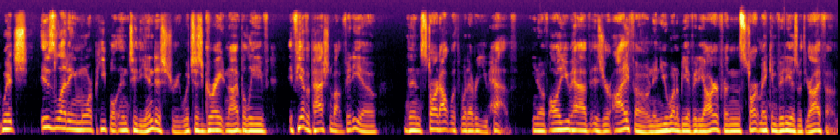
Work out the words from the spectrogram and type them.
which is letting more people into the industry, which is great. And I believe if you have a passion about video, then start out with whatever you have. You know, if all you have is your iPhone and you want to be a videographer, then start making videos with your iPhone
